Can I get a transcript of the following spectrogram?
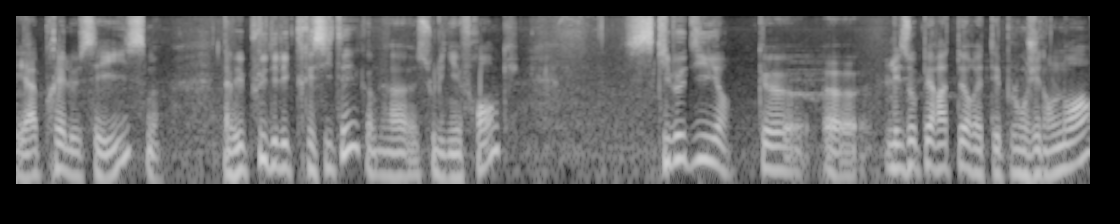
et après le séisme, n'avait plus d'électricité, comme l'a souligné Franck, ce qui veut dire que euh, les opérateurs étaient plongés dans le noir,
